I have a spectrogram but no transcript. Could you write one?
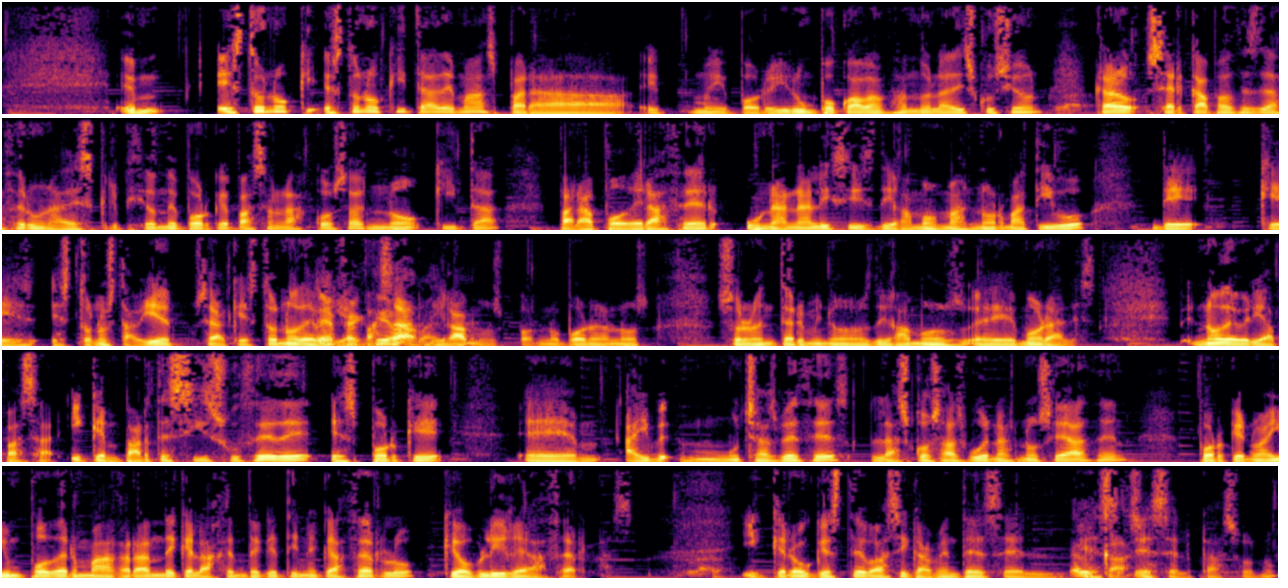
Em, esto no, esto no quita además para, eh, por ir un poco avanzando en la discusión, claro, ser capaces de hacer una descripción de por qué pasan las cosas no quita para poder hacer un análisis, digamos, más normativo de que esto no está bien, o sea, que esto no debería pasar, digamos, por no ponernos solo en términos, digamos, eh, morales. No debería pasar. Y que en parte sí sucede es porque eh, hay muchas veces las cosas buenas no se hacen porque no hay un poder más grande que la gente que tiene que hacerlo que obligue a hacerlas. Y creo que este básicamente es el, El es, el caso, ¿no?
